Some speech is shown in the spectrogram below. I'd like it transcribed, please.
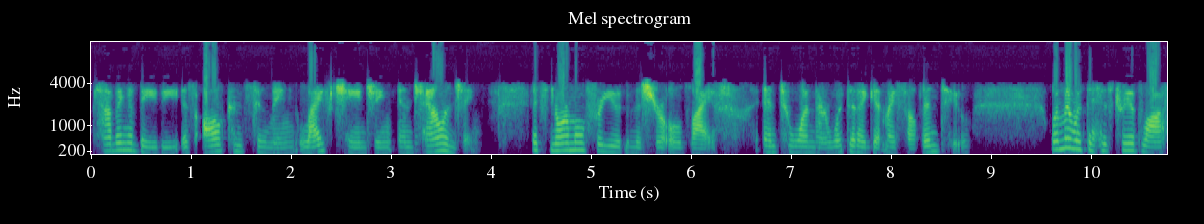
having a baby is all consuming, life changing, and challenging. It's normal for you to miss your old life and to wonder, what did I get myself into? Women with a history of loss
